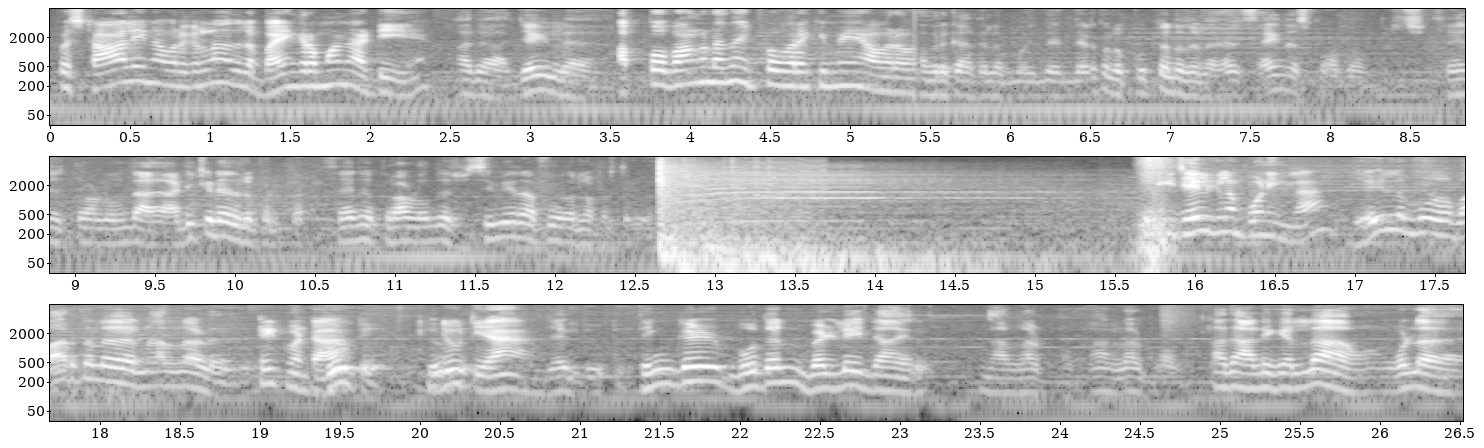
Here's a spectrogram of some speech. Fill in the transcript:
இப்போ ஸ்டாலின் அவர்கள்லாம் அதில் பயங்கரமான அடி. அது ஜெயிலில் அப்போ வாங்கினதான் இப்போ வரைக்குமே அவரை அவருக்கு அதில் இந்த இந்த இடத்துல குத்துனதில் சைனஸ் ப்ராப்ளம் வந்துருச்சு. சைனஸ் ப்ராப்ளம் வந்து அடிக்கடி அதில் படுப்பார். சைனஸ் ப்ராப்ளம் வந்து சிவியராக ஃபீவரில் படுத்துருவார். நீங்கள் ஜெயிலுக்குலாம் போனீங்களா? ஜெயிலில் வாரத்தில் நாலு நாள். ட்ரீட்மெண்ட்டா டியூட்டி டியூட்டியா ஜெயில் டியூட்டி திங்கள் புதன் வெள்ளி ஞாயிறு. நாலு நாள் போகும் நாலு நாள் போகும். அது அன்றைக்கி எல்லாம் உள்ள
